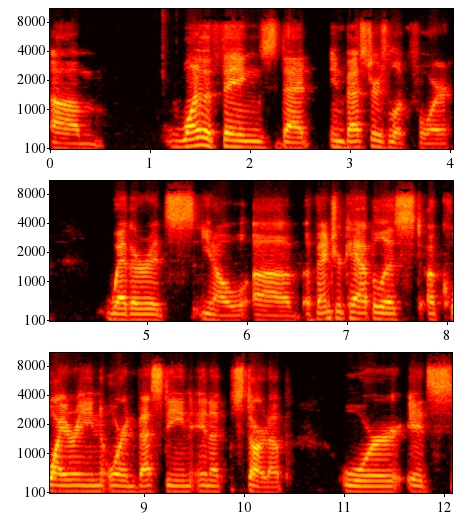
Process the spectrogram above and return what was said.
um, one of the things that investors look for whether it's you know uh, a venture capitalist acquiring or investing in a startup, or it's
